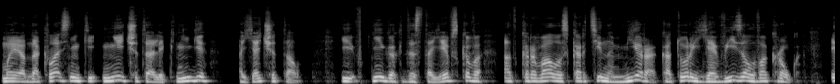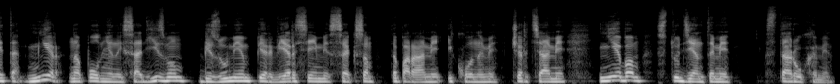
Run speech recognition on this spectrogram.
Мои одноклассники не читали книги, а я читал. И в книгах Достоевского открывалась картина мира, который я видел вокруг. Это мир, наполненный садизмом, безумием, перверсиями, сексом, топорами, иконами, чертями, небом, студентами, старухами.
